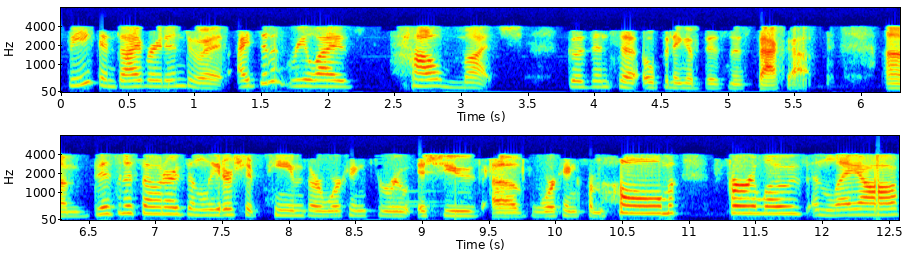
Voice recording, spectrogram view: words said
speak and dive right into it, I didn't realize how much goes into opening a business back up. Um, business owners and leadership teams are working through issues of working from home, furloughs and layoffs,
